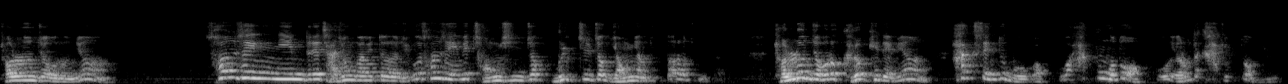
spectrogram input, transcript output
결론적으로는요. 선생님들의 자존감이 떨어지고 선생님의 정신적, 물질적 역량도 떨어집니다. 결론적으로 그렇게 되면 학생도 뭐 없고 학부모도 없고 여러분들 가족도 없는 거예요.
